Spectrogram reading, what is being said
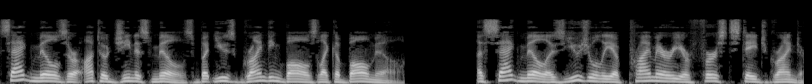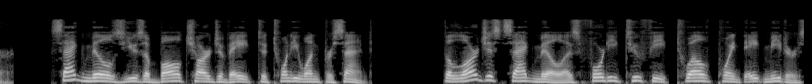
SAG mills are autogenous mills but use grinding balls like a ball mill. A SAG mill is usually a primary or first stage grinder. SAG mills use a ball charge of 8 to 21%. The largest SAG mill is 42 feet (12.8 meters)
